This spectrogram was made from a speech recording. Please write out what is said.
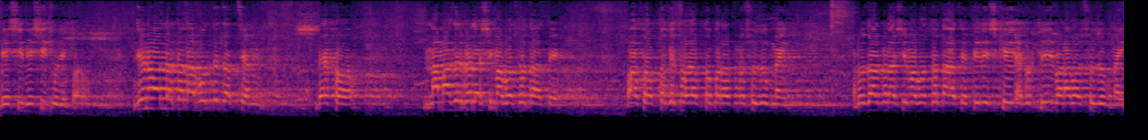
বেশি বেশি করে পারো যেন আল্লাহ তালা বলতে চাচ্ছেন, দেখো, নামাজের বেলা সীমাবদ্ধতা আছে। পাঁচ অর্থকে ছয় অর্থ করার কোনো সুযোগ নাই। রোজার বেলা সীমাবদ্ধতা আছে তিরিশকে একত্রিশ বানাবার সুযোগ নাই।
